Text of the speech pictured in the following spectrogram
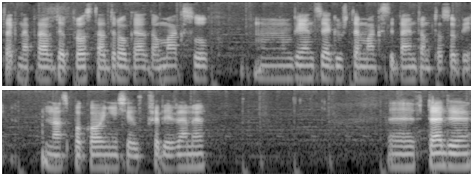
tak naprawdę prosta droga do maksów, Mm, więc jak już te maksy będą, to sobie na spokojnie się już przebierzemy wtedy,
